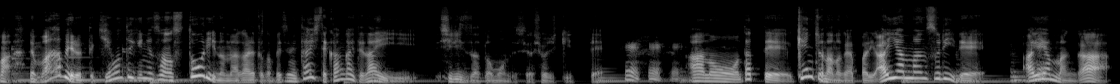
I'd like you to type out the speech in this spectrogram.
まあでもマーベルって基本的にそのストーリーの流れとか別に大して考えてないシリーズだと思うんですよ正直言って。あのだって顕著なのがやっぱりアイアンマン3でアイアンマンが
